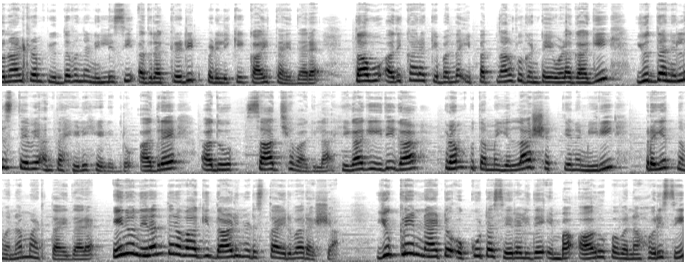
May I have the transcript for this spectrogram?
ಡೊನಾಲ್ಡ್ ಟ್ರಂಪ್ ಯುದ್ಧವನ್ನು ನಿಲ್ಲಿಸಿ ಅದರ ಕ್ರೆಡಿಟ್ ಪಡೆಯಲಿಕ್ಕೆ ಕಾಯ್ತಾ ಇದ್ದಾರೆ. ತಾವು ಅಧಿಕಾರಕ್ಕೆ ಬಂದ ಇಪ್ಪತ್ನಾಲ್ಕು ಗಂಟೆಯ ಒಳಗಾಗಿ ಯುದ್ಧ ನಿಲ್ಲಿಸ್ತೇವೆ ಅಂತ ಹೇಳಿ ಹೇಳಿದ್ರು. ಆದರೆ ಅದು ಸಾಧ್ಯವಾಗಿಲ್ಲ. ಹೀಗಾಗಿ ಇದೀಗ ಟ್ರಂಪ್ ತಮ್ಮ ಎಲ್ಲಾ ಶಕ್ತಿಯನ್ನು ಮೀರಿ ಪ್ರಯತ್ನವನ್ನ ಮಾಡ್ತಾ ಇದ್ದಾರೆ. ಇನ್ನು ನಿರಂತರವಾಗಿ ದಾಳಿ ನಡೆಸ್ತಾ ಇರುವ ರಷ್ಯಾ, ಯುಕ್ರೇನ್ ನ್ಯಾಟೋ ಒಕ್ಕೂಟ ಸೇರಲಿದೆ ಎಂಬ ಆರೋಪವನ್ನ ಹೊರಿಸಿ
